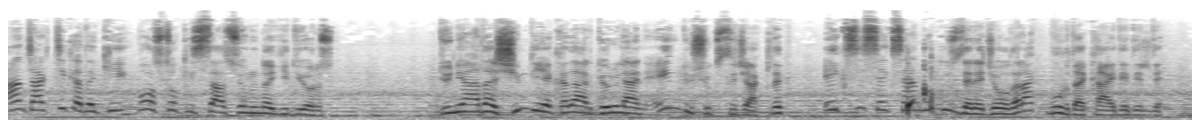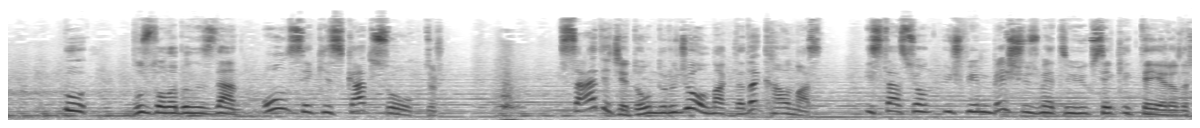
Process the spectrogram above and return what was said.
Antarktika'daki Vostok istasyonuna gidiyoruz. Dünyada şimdiye kadar görülen en düşük sıcaklık eksi 89 derece olarak burada kaydedildi. Bu buzdolabınızdan 18 kat soğuktur. Sadece dondurucu olmakla da kalmaz. İstasyon 3500 metre yükseklikte yer alır.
